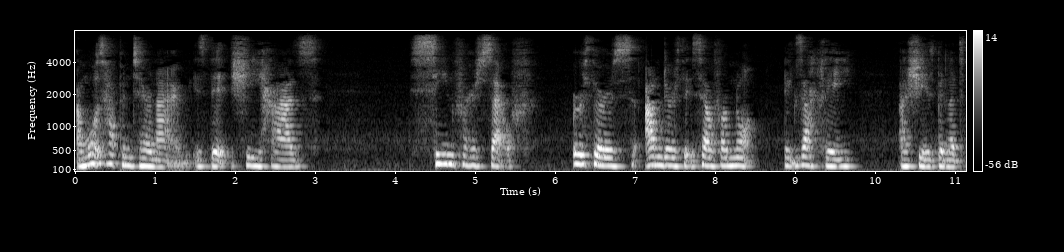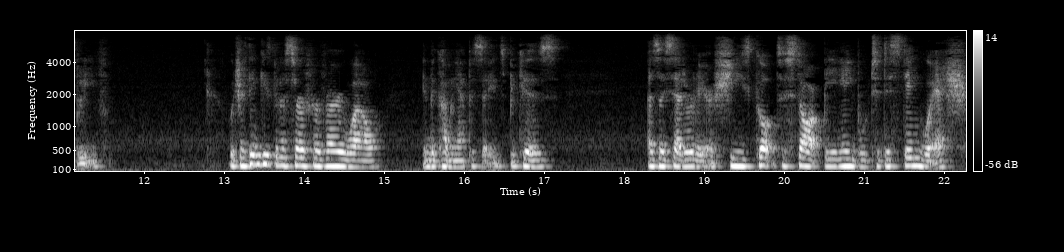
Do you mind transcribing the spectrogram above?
And what's happened to her now is that she has seen for herself Earthers and Earth itself are not exactly as she has been led to believe. Which I think is going to serve her very well in the coming episodes because, as I said earlier, she's got to start being able to distinguish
